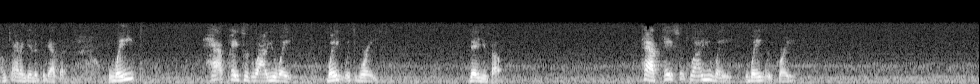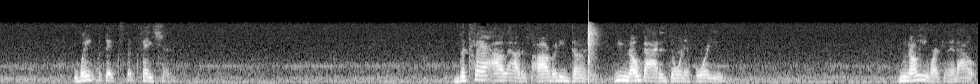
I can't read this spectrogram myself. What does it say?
I'm trying to get it together. Wait. Have patience while you wait. Wait with grace. There you go. Have patience while you wait. Wait with grace. Wait with expectation. Declare out loud it's already done. You know God is doing it for you. You know He working it out.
